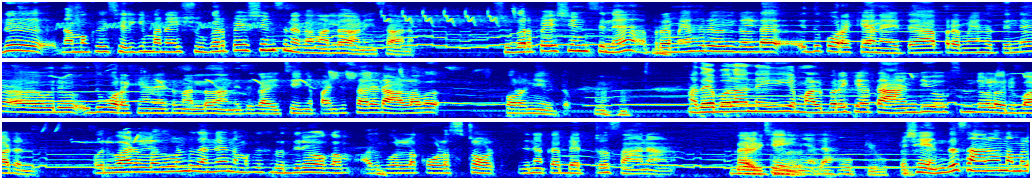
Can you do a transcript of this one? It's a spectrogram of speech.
ഇത് നമുക്ക് ശരിക്കും പറഞ്ഞാൽ ഷുഗർ പേഷ്യൻസിനൊക്കെ നല്ലതാണ് ഈ സാധനം. ഷുഗർ പേഷ്യൻസിന് പ്രമേഹ രോഗികളുടെ ഇത് കുറയ്ക്കാനായിട്ട് ആ പ്രമേഹത്തിന്റെ ഒരു ഇത് കുറയ്ക്കാനായിട്ട് നല്ലതാണ്. ഇത് കഴിച്ചു കഴിഞ്ഞാൽ പഞ്ചസാരയുടെ അളവ് കുറഞ്ഞു കിട്ടും. അതേപോലെ തന്നെ ഈ മൾബറിക്കകത്ത് ആന്റി ഓക്സിഡന്റുകൾ ഒരുപാടുണ്ട്. ഒരുപാടുള്ളത് കൊണ്ട് തന്നെ നമുക്ക് ഹൃദ്രോഗം അതുപോലുള്ള കൊളസ്ട്രോൾ ഇതിനൊക്കെ ബെറ്റർ സാധനമാണ് കഴിച്ചു കഴിഞ്ഞാൽ പക്ഷെ എന്ത് സാധനവും നമ്മൾ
